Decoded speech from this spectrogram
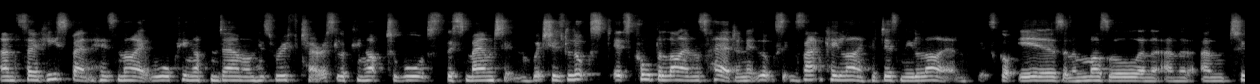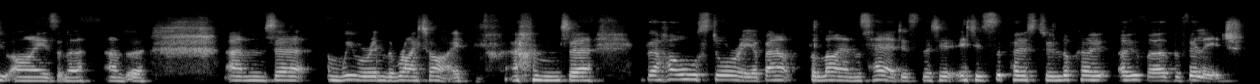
and so he spent his night walking up and down on his roof terrace looking up towards this mountain which is looks it's called the lion's head and it looks exactly like a disney lion. It's got ears and a muzzle and and, and two eyes and a and a and uh, and we were in the right eye. And uh, the whole story about the lion's head is that it, it is supposed to look o- over the village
